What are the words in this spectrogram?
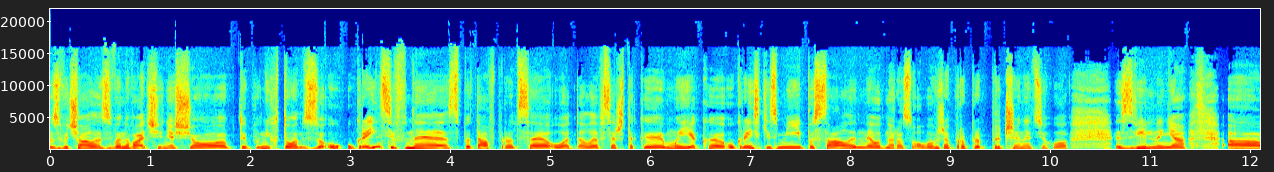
звучали звинувачення, що типу ніхто з українців не спитав про це. От, але все ж таки, ми, як українські змі, писали неодноразово вже про причини цього звільнення. А,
